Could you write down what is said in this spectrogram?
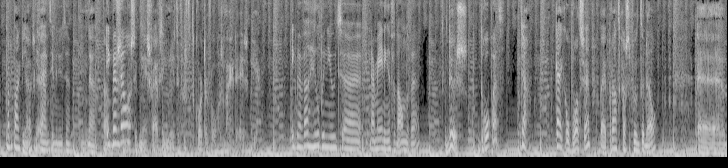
maar dat maakt niet uit. die Ja. 15 minuten. Ja, nou, Ik ben wel- was het niet eens 15 minuten. Het was wat korter volgens mij deze keer. Ik ben wel heel benieuwd eh, naar meningen van anderen. Dus, Drop het. ja, kijk op WhatsApp bij praatkast.nl. Ehm,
